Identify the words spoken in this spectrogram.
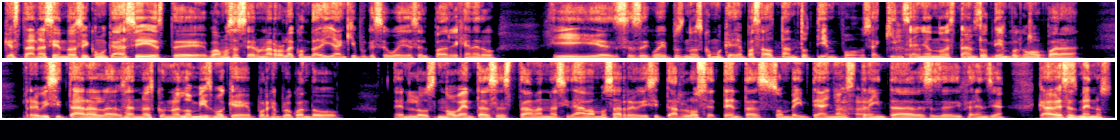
que están haciendo así como que, ah, sí, este, vamos a hacer una rola con Daddy Yankee porque ese güey es el padre del género. Y es ese güey, pues no es como que haya pasado tanto tiempo. O sea, 15 Ajá. años no es tanto no es tiempo como para revisitar a la. O sea, no es, no es lo mismo que, por ejemplo, cuando en los 90 estaban así, ah, vamos a revisitar los 70 son 20 años, Ajá. 30 veces de diferencia. Cada vez es menos.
